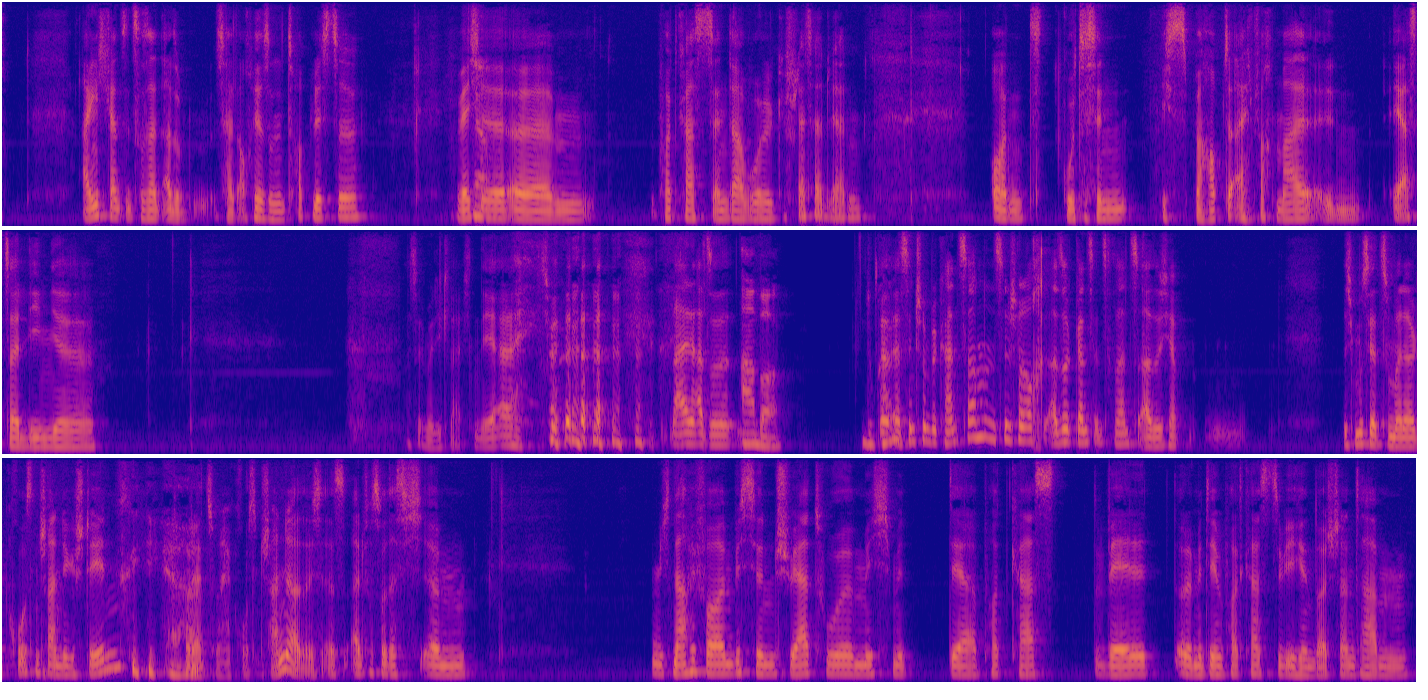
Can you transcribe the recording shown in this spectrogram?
eigentlich ganz interessant, also ist halt auch hier so eine Top-Liste, welche ähm, Podcasts denn da wohl geflattert werden. Und gut, das sind, ich behaupte einfach mal in erster Linie also immer die gleichen. Nee, äh, nein, also Aber du äh, es kannst, sind schon bekannt Sachen und es sind schon auch also ganz interessant. Also ich habe, ich muss ja zu meiner großen Schande gestehen, ja, oder zu meiner großen Schande. Also es ist einfach so, dass ich ähm, mich nach wie vor ein bisschen schwer tue, mich mit der Podcast-Welt oder mit dem Podcast, die wir hier in Deutschland haben,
